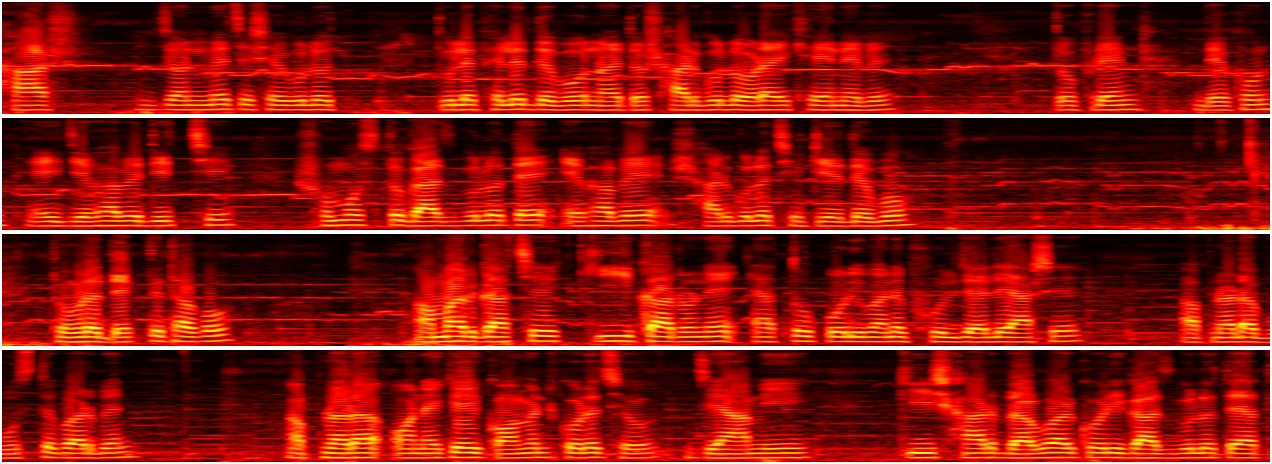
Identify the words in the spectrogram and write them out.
ঘাস জন্মেছে সেগুলো তুলে ফেলে দেবো নয়তো সারগুলো ওরাই খেয়ে নেবে। তো ফ্রেন্ড দেখুন এই যেভাবে দিচ্ছি সমস্ত গাছগুলোতে এভাবে সারগুলো ছিটিয়ে দেবো। তোমরা দেখতে থাকো। আমার গাছে কি কারণে এত পরিমাণে ফুল ফুলজালি আসে, আপনারা বুঝতে পারবেন। আপনারা অনেকেই কমেন্ট করেছ যে আমি কি সার ব্যবহার করি গাছগুলোতে এত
